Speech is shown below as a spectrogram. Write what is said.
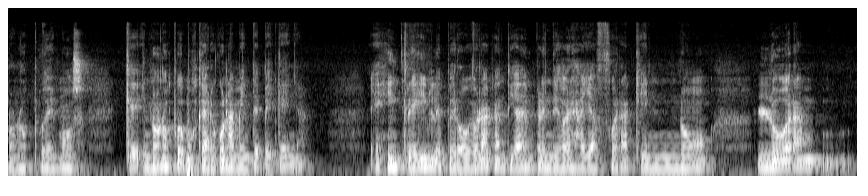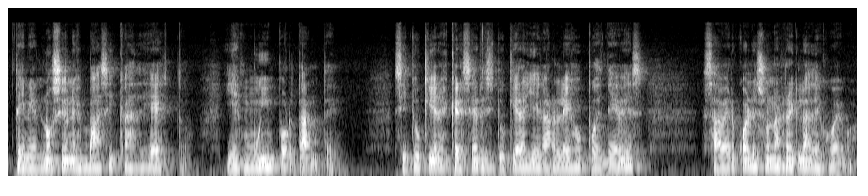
No nos podemos, que, no nos podemos quedar con la mente pequeña. Es increíble, pero veo la cantidad de emprendedores allá afuera que no, logran tener nociones básicas de esto. Y es muy importante. Si tú quieres crecer, si tú quieres llegar lejos, pues debes saber cuáles son las reglas de juego.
